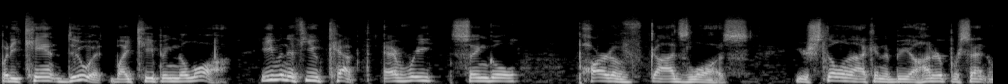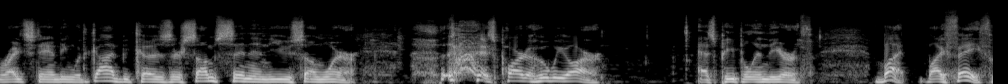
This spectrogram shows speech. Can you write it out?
But he can't do it by keeping the law. Even if you kept every single part of God's laws, you're still not going to be 100% right standing with God because there's some sin in you somewhere. as part of who we are as people in the earth. But by faith.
